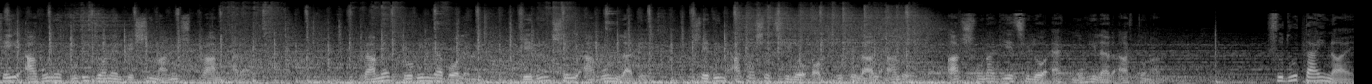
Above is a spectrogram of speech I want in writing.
সেই আগুনে কুড়ি জনের বেশি মানুষ প্রাণ হারায়। গ্রামের প্রবীণরা বলেন, যেদিন সেই আগুন লাগে, সেদিন আকাশে ছিল অদ্ভুত লাল আলো, আর শোনা গিয়েছিল এক মহিলার আর্তনাদ। শুধু তাই নয়,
